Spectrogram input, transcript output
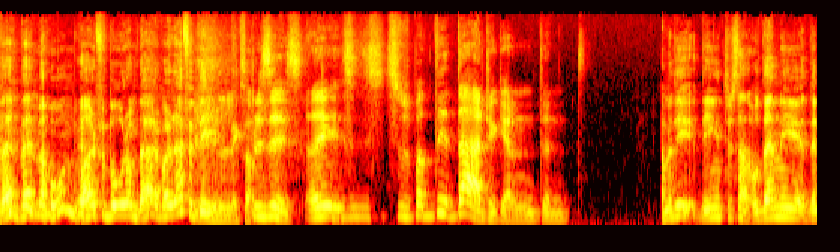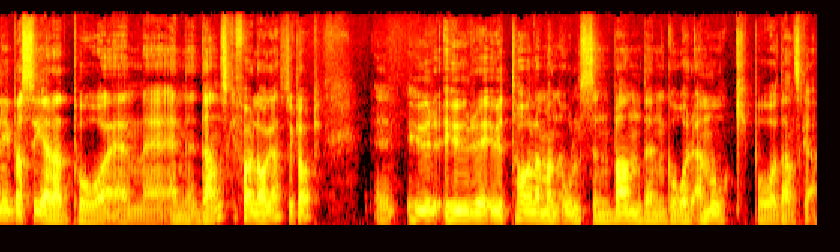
vem, vem är hon? Varför bor de där? Vad är det där för bil liksom? Precis. Så, bara det där tycker jag den, den Ja, men det, det är intressant. Och den är ju den är baserad på en, en dansk förlaga, såklart. Eh, Hur, hur uttalar man Olsenbanden går amok på danska?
